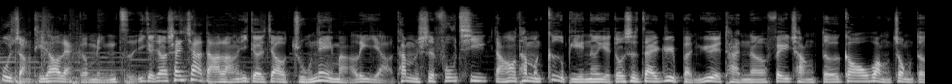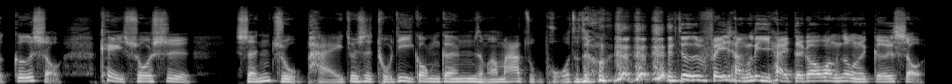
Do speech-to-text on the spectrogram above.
部长提到两个名字，一个叫山下达郎，一个叫竹内玛利亚，他们是夫妻，然后他们个别呢也都是在日本乐坛呢非常德高望重的歌手，可以说是神主牌，就是土地公跟什么妈祖婆这种，就是非常厉害、德高望重的歌手。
